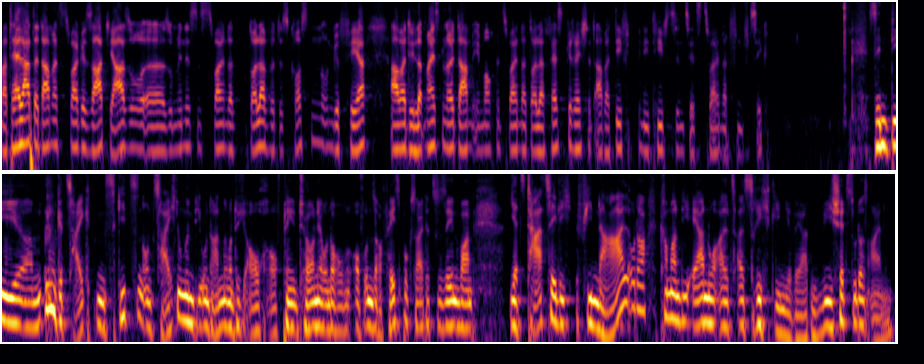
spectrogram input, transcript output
Mattel hatte damals zwar gesagt, ja, so, äh, so mindestens 200 Dollar wird es kosten ungefähr, aber die meisten Leute haben eben auch mit 200 Dollar festgerechnet, aber definitiv sind es jetzt 250. Sind die ähm, gezeigten Skizzen und Zeichnungen, die unter anderem natürlich auch auf Planetonia und auch auf, unserer Facebook-Seite zu sehen waren, jetzt tatsächlich final oder kann man die eher nur als, als Richtlinie werden? Wie schätzt du das ein?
